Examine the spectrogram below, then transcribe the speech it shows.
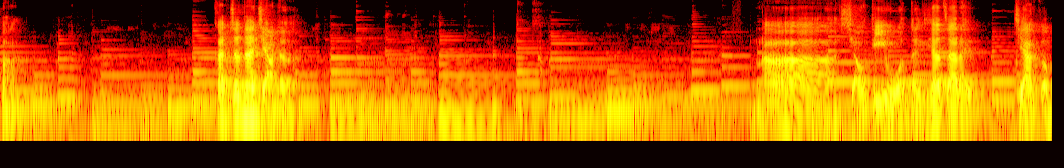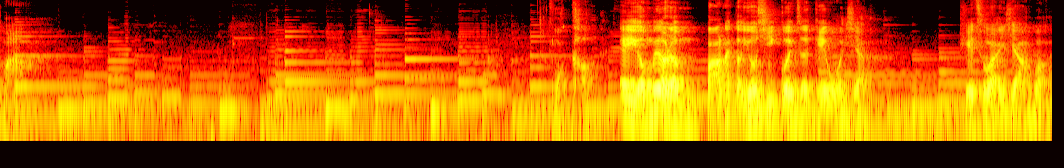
八。看真的假的？那小弟我等一下再来加个码。我靠！哎，有没有人把那个游戏规则给我一下，贴出来一下好不好？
